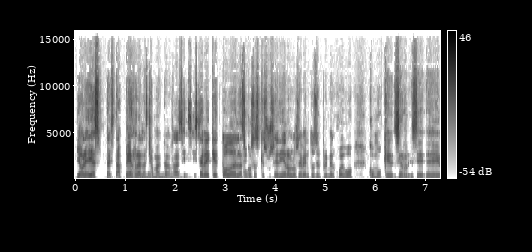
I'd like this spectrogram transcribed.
y ahora ella está, perra la chamaca. O sea, sí, se ve que todas las cosas que sucedieron, los eventos del primer juego, como que se, eh,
